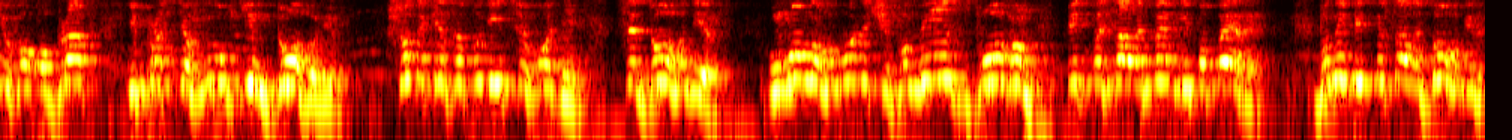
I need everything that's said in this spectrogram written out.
його обрав і простягнув їм договір. Що таке заповіт сьогодні? Це договір. Умовно говорячи, вони з Богом підписали певні папери. Вони підписали договір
